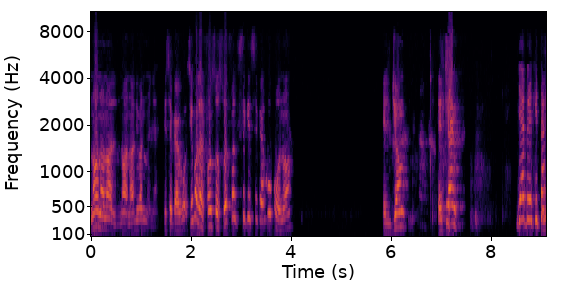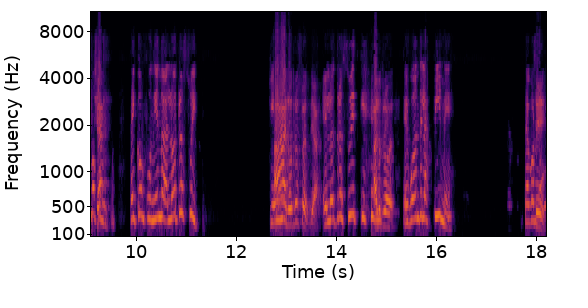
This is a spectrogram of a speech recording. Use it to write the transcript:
No, no, no, no, no, al Iván Núñez. Que se cagó. Sí, pues el Alfonso Suez fue ese que se cagó, ¿o no? El Jong, el Chang. Ya, pero es que estamos, estáis confundiendo al otro suite ah, el otro suite, ya. El otro suite que el, otro... el weón de las pymes. ¿Te acordás? Sí,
